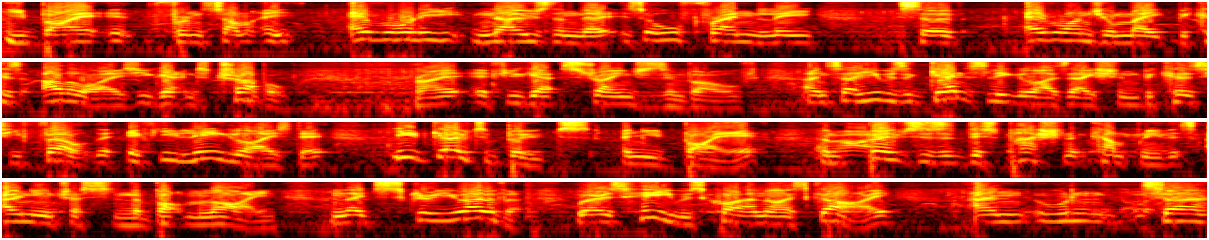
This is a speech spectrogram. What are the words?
you buy it from some everybody knows them there it's all friendly so everyone's your mate because otherwise you get into trouble right if you get strangers involved. And so he was against legalization because he felt that if you legalized it you'd go to boots and you'd buy it. And boots is a dispassionate company that's only interested in the bottom line and they'd screw you over. Whereas he was quite a nice guy and wouldn't uh,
